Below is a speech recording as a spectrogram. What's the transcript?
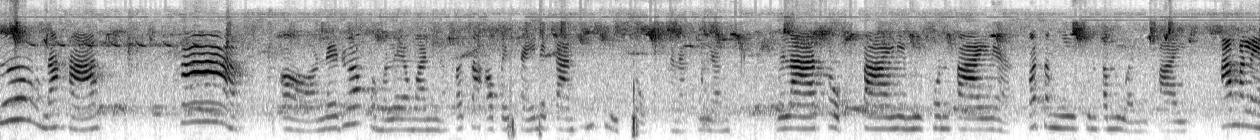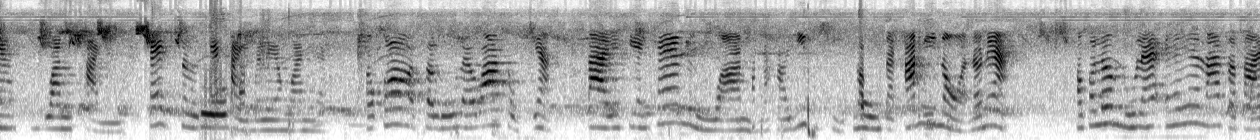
ซึ่งนะคะถ้าเอ่อในเรื่องของแมลงวันเนี่ยเขาจะเอาไปใช้ในการพิสูจน์ศพค่ะเรียนเวลาศพตายเนี่ยมีคนตายเนี่ยก็จะมีคุณตำรวจเนี่ยไปถ้าแมลงวันไข่แค่เจอแค่ไข่แมลงวันเนี่ยเขาก็จะรู้แล้วว่าศพเนี่ย ตายเพียงแค่หนึ่งวันนะคะ24ชั่วโมงแต่ถ้ามีหนอนแล้วเนี่ยเขาก็เริ่มรู้แล้ว เอ๊ะน่าจะตาย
